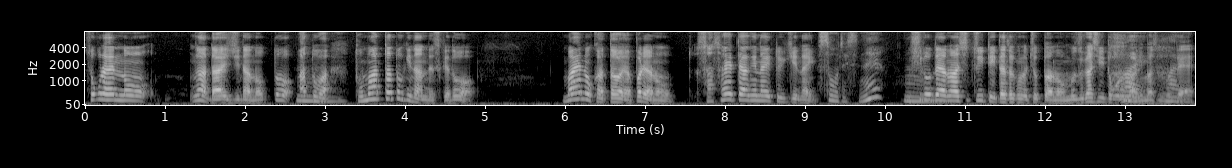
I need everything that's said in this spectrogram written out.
そこら辺のが大事なのとあとは止まった時なんですけど前の方はやっぱりあの支えてあげないといけない。そうですね、うん。後ろであの足ついていただくのちょっとあの難しいところもありますので、はい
